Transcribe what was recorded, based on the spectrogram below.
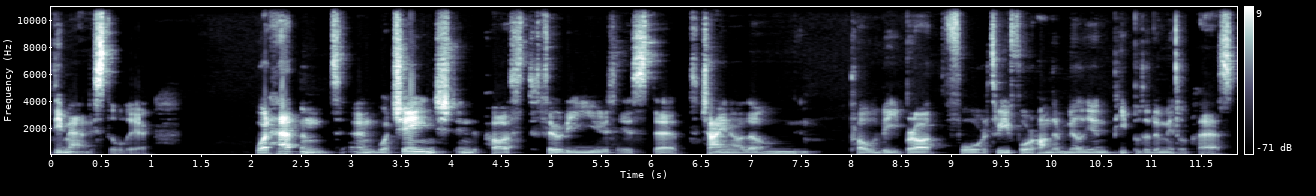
demand is still there. What happened and what changed in the past 30 years is that China alone probably brought four, three, four hundred million people to the middle class.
